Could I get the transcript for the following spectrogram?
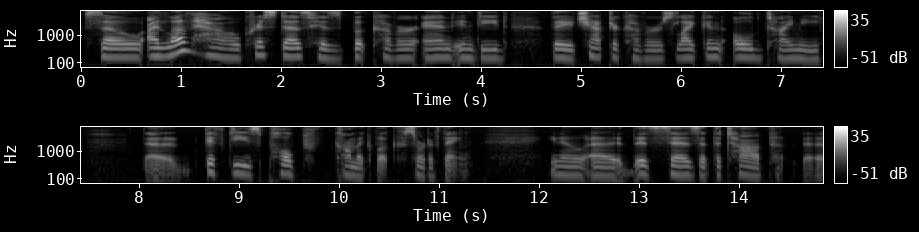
So, I love how Chris does his book cover and indeed the chapter covers like an old timey uh, 50s pulp comic book sort of thing. You know, uh, it says at the top, uh,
